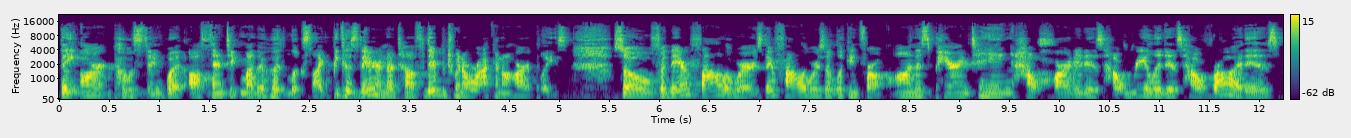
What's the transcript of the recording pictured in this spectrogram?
they aren't posting what authentic motherhood looks like because they're in a tough they're between a rock and a hard place. So for their followers their followers are looking for honest parenting how hard it is how real it is how raw it is.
